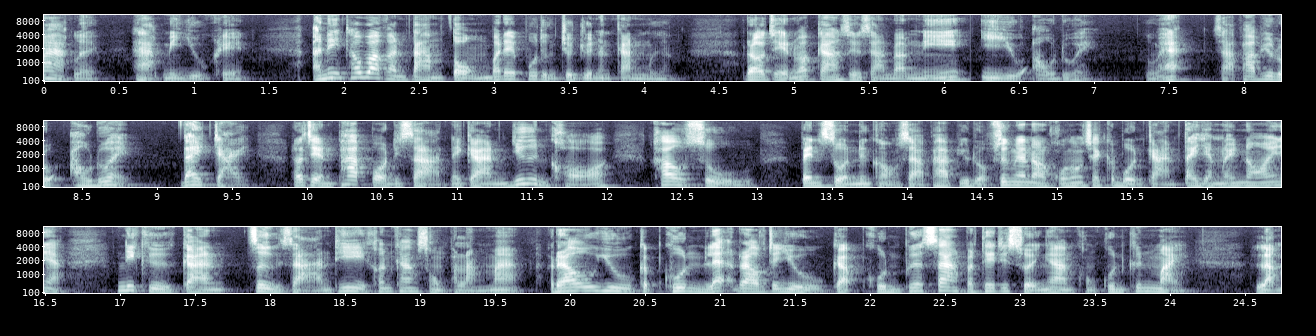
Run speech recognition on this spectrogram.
มาก ๆ เลย หากมียูเครน อันนี้ถ้าว่ากันตามตรงไม่ได้พูดถึงจุดยืนทางการเมือง เราจะเห็นว่าการสื่อสารแบบนี้ EU เอาด้วยถูกไหมสหภาพยุโรปเอาด้วย ได้ใจ เราจะเห็นภาพประวัติศาสตร์ในการยื่นขอเข้าสู่เป็นส่วนหนึ่งของสหภาพยุโรป ซึ่งแน่นอนคงต้องใช้กระบวนการแต่อย่างน้อยๆเนี่ยนี่คือการสื่อสารที่ค่อนข้างทรงพลังมาก เราอยู่กับคุณและเราจะอยู่กับคุณเพื่อสร้างประเทศที่สวยงามของคุณขึ้นใหม่ หลัง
